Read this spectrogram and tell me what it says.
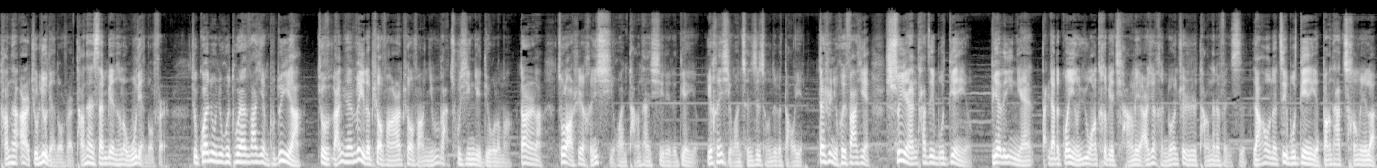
唐探二》就六点多分，《唐探三》变成了五点多分，就观众就会突然发现不对呀。就完全为了票房而票房，你不把初心给丢了吗？当然了，周老师也很喜欢《唐探》系列的电影，也很喜欢陈思诚这个导演。但是你会发现，虽然他这部电影憋了一年，大家的观影欲望特别强烈，而且很多人确实是唐探的粉丝。然后呢，这部电影也帮他成为了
